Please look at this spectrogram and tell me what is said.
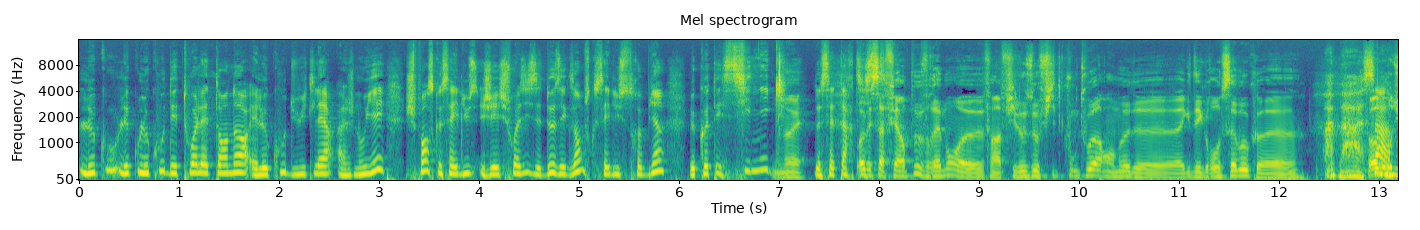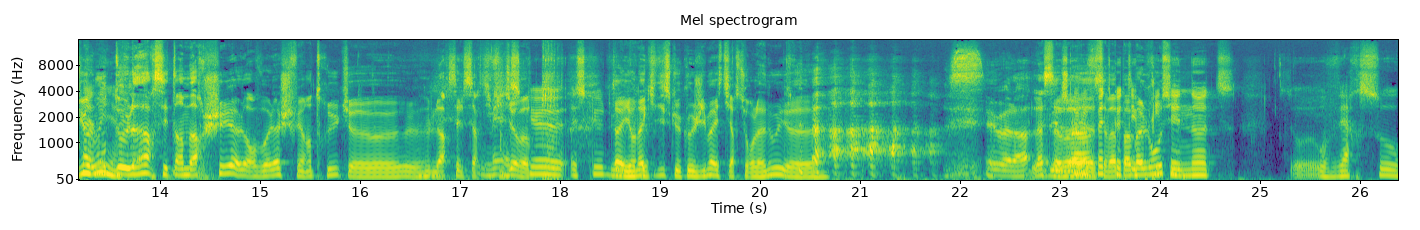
le coup, le, coup- le coup des toilettes en or et le coup du Hitler agenouillé, je pense que ça illustre. J'ai choisi ces deux exemples parce que ça illustre bien le côté cynique Ouais. de cet artiste. Ouais, mais ça fait un peu vraiment, euh, enfin, philosophie de comptoir en mode euh, avec des gros sabots quoi. Ah bah oh mon dieu, le oui. monde de l'art, c'est un marché. Alors voilà, je fais un truc. euh, l'art, c'est le certificat. bah, il y en a qui disent que Kojima il se tire sur la nouille. euh, Et voilà. Là, ça Déjà, va, le fait ça va que pas mal loin tes aussi. notes au, verso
